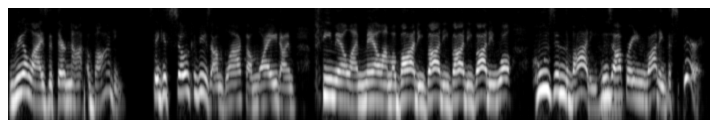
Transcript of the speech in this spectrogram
realize that they're not a body. So they get so confused. I'm black, I'm white, I'm female, I'm male, I'm a body, body, body, body. Well, who's in the body? Who's mm-hmm. operating the body? The spirit.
